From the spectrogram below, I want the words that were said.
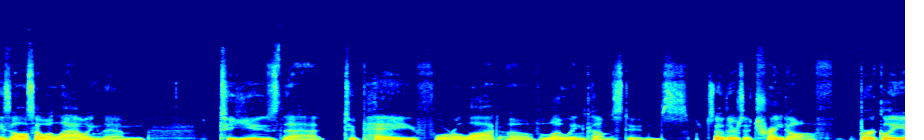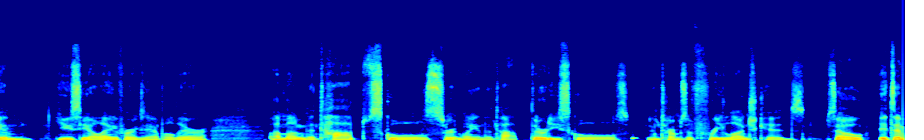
is also allowing them to use that to pay for a lot of low income students. So there's a trade off. Berkeley and UCLA, for example, they're among the top schools, certainly in the top 30 schools in terms of free lunch kids. So it's a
